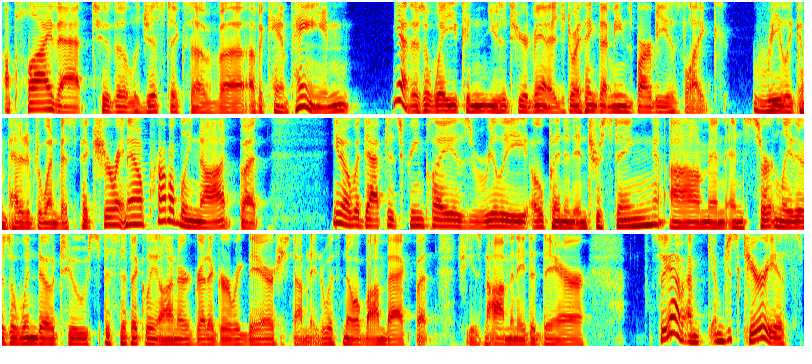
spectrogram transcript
apply that to the logistics of uh, of a campaign, yeah, there's a way you can use it to your advantage. Do I think that means Barbie is like really competitive to win Best Picture right now? Probably not, but you know, adapted screenplay is really open and interesting. Um, and and certainly there's a window to specifically honor Greta Gerwig there. She's nominated with Noah Baumbach, but she is nominated there. So yeah, I'm I'm just curious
